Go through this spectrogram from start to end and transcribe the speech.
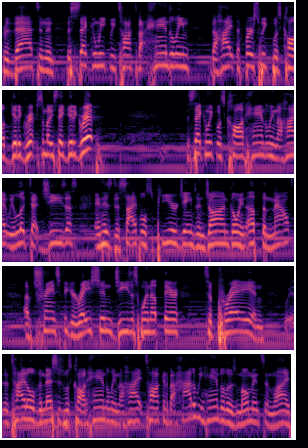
for that. And then the second week, we talked about handling the height. The first week was called Get a Grip. Somebody say, Get a Grip. The second week was called Handling the Height. We looked at Jesus and his disciples, Peter, James, and John, going up the Mount of Transfiguration. Jesus went up there to pray, and the title of the message was called Handling the Height, talking about how do we handle those moments in life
